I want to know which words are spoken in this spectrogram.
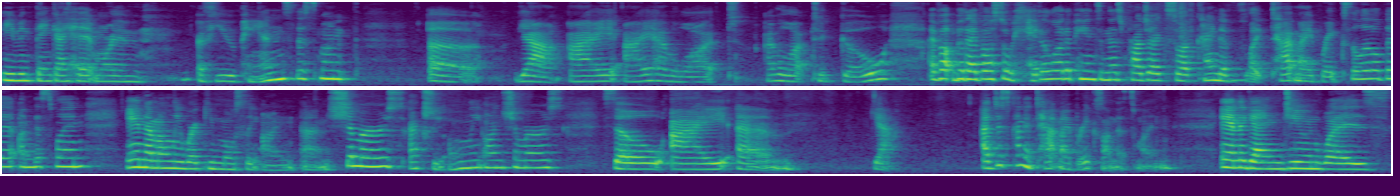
even think I hit more than a few pans this month. Uh, yeah, I, I have a lot, I have a lot to go. I've, but I've also hit a lot of pans in this project, so I've kind of like tapped my brakes a little bit on this one. And I'm only working mostly on um, shimmers, actually only on shimmers. So I, um, yeah, I've just kind of tapped my brakes on this one. And again, June was,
